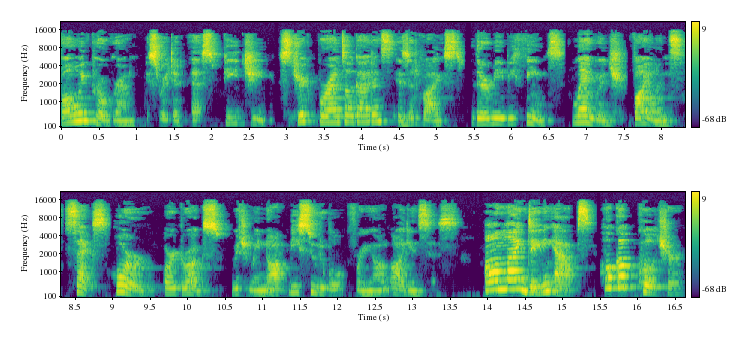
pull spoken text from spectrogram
following program is rated SPG. Strict parental guidance is advised. There may be themes, language, violence, sex, horror, or drugs which may not be suitable for young audiences. Online dating apps, hookup culture,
